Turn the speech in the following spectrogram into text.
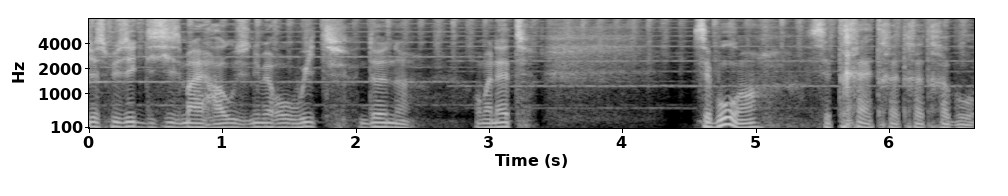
Music, This Is My House, numéro 8, Done aux manettes. C'est beau, hein C'est très, très, très, très beau.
